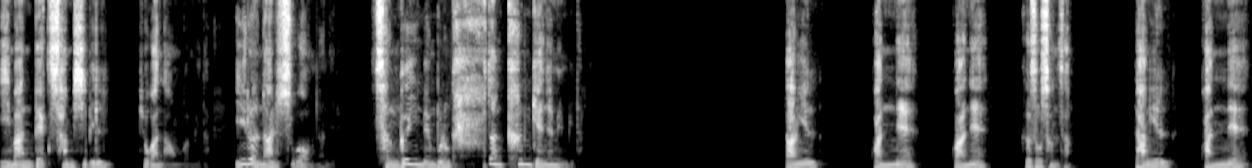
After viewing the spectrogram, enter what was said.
2만 131표가 나온 겁니다. 일어날 수가 없는 일. 선거인 명부는 가장 큰 개념입니다. 당일 관내 관내 거소선상 당일 관내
